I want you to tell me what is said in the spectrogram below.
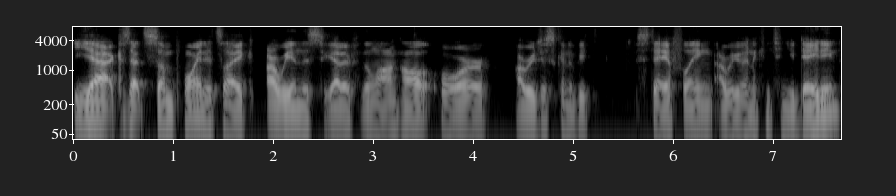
yeah, because at some point it's like, are we in this together for the long haul, or are we just going to be stay a fling? Are we going to continue dating?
